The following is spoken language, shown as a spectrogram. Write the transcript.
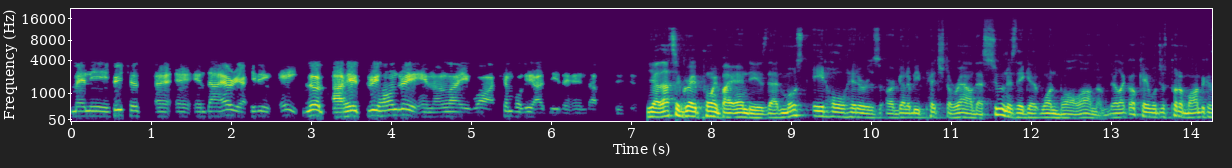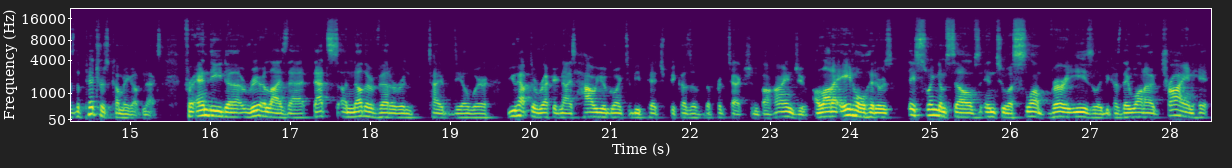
many pitches uh, uh, in that area, hitting eight. Look, I hit 300, and I'm like, wow, I can't believe I did it in that. Yeah, that's a great point by Andy. Is that most eight-hole hitters are going to be pitched around as soon as they get one ball on them. They're like, okay, we'll just put them on because the pitcher's coming up next. For Andy to realize that, that's another veteran type deal where you have to recognize how you're going to be pitched because of the protection behind you. A lot of eight-hole hitters they swing themselves into a slump very easily because they want to try and hit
